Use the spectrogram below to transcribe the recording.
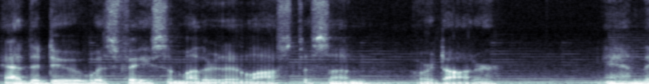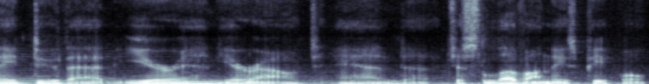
had to do was face a mother that lost a son or a daughter. And they do that year in, year out, and uh, just love on these people.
